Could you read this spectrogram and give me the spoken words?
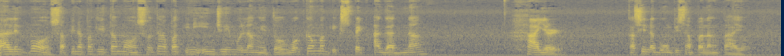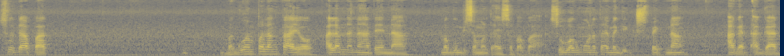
talent mo, sa pinapakita mo. So, dapat ini-enjoy mo lang ito. Huwag kang mag-expect agad ng higher. Kasi nag-uumpisa pa lang tayo. So, dapat baguhan pa lang tayo, alam na natin na mag-umpisa muna tayo sa baba. So, wag muna tayo mag-expect ng agad-agad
